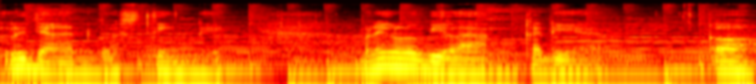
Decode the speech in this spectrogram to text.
lu jangan ghosting deh. Mending lu bilang ke dia oh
